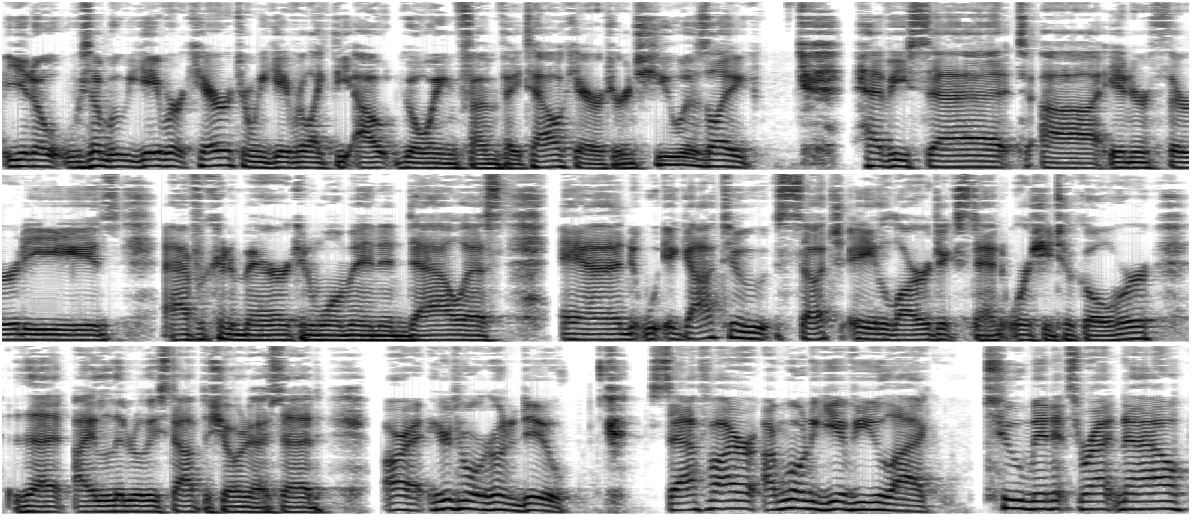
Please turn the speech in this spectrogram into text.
you know, some, we gave her a character and we gave her like the outgoing femme fatale character and she was like, heavy set, uh, in her thirties, African American woman in Dallas. And it got to such a large extent where she took over that I literally stopped the show and I said, all right, here's what we're going to do. Sapphire, I'm going to give you like two minutes right now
